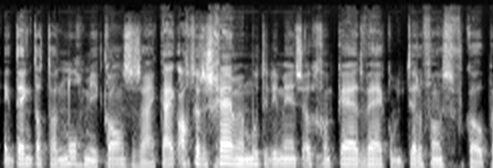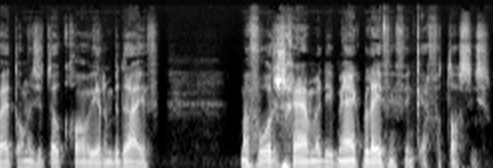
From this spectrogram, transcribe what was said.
Ik denk dat er nog meer kansen zijn. Kijk, achter de schermen moeten die mensen ook gewoon keihard werken om de telefoons te verkopen. Hè. Dan is het ook gewoon weer een bedrijf. Maar voor de schermen, die merkbeleving vind ik echt fantastisch.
